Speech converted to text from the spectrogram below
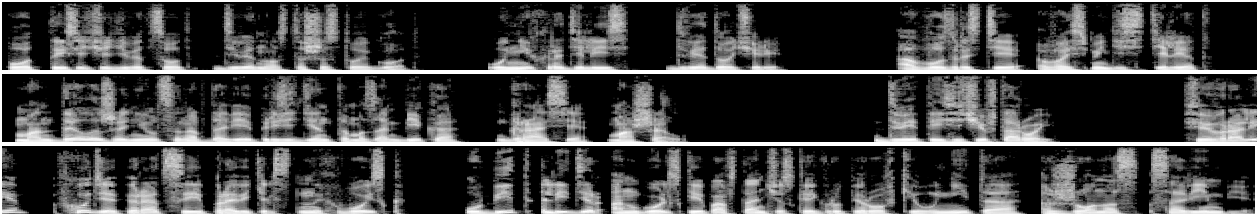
по 1996 год. У них родились две дочери. А в возрасте 80 лет Мандела женился на вдове президента Мозамбика Грасе Машел. 2002. В феврале в ходе операции правительственных войск убит лидер ангольской повстанческой группировки УНИТА Жонас Савимби.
